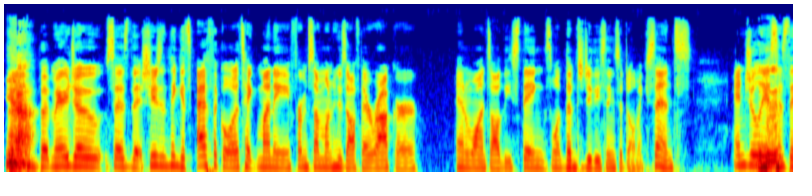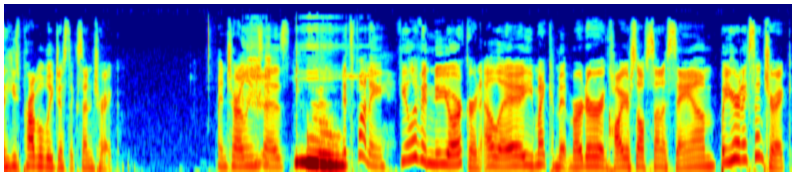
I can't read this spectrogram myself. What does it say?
Yeah. but Mary Jo says that she doesn't think it's ethical to take money from someone who's off their rocker and wants all these things, want them to do these things that don't make sense. And Julia Mhm. says that he's probably just eccentric. And Charlene says, Hmm. It's funny. If you live in New York or in LA, you might commit murder and call yourself Son of Sam, but you're an eccentric.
